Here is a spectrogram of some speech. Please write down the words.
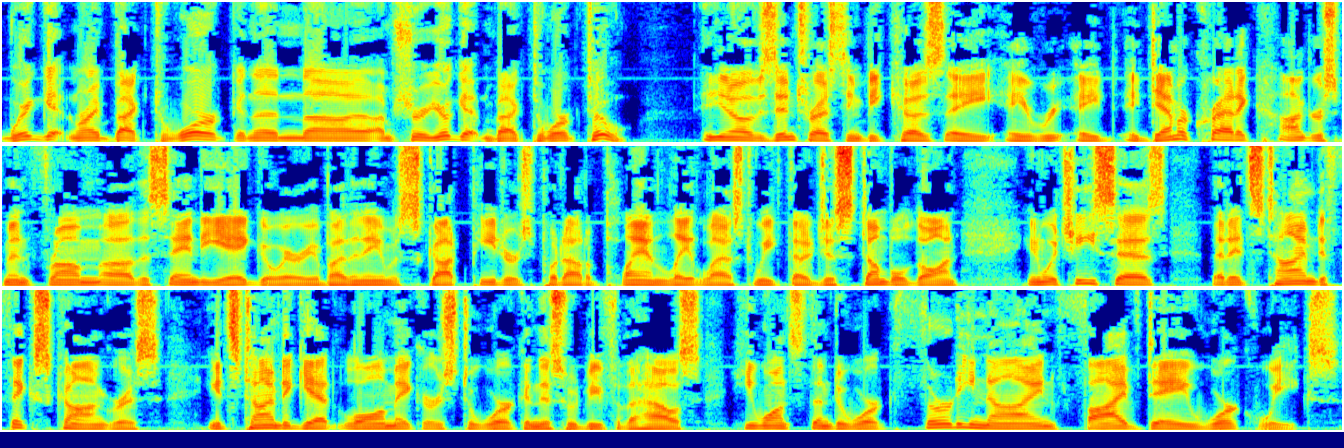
we're getting right back to work, and then uh, I'm sure you're getting back to work too. You know, it was interesting because a a, a, a Democratic congressman from uh, the San Diego area by the name of Scott Peters put out a plan late last week that I just stumbled on, in which he says that it's time to fix Congress. It's time to get lawmakers to work, and this would be for the House. He wants them to work 39 five day work weeks.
